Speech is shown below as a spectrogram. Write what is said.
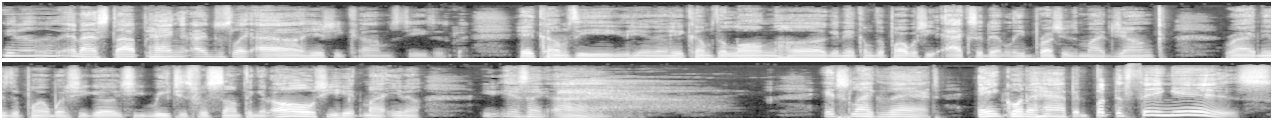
you know, and I stopped hanging. I just like, ah, oh, here she comes. Jesus. Here comes the, you know, here comes the long hug. And here comes the part where she accidentally brushes my junk. Right. And there's the point where she goes, she reaches for something and oh, she hit my, you know, it's like, ah, it's like that. Ain't to happen. But the thing is,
